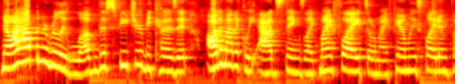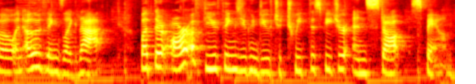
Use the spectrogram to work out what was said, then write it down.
Now I happen to really love this feature because it automatically adds things like my flights or my family's flight info and other things like that. But there are a few things you can do to tweak this feature and stop spam.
